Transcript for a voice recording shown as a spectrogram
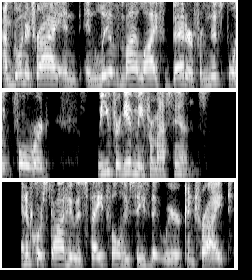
I'm going to try and and live my life better from this point forward. Will you forgive me for my sins?" And of course, God, who is faithful, who sees that we're contrite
